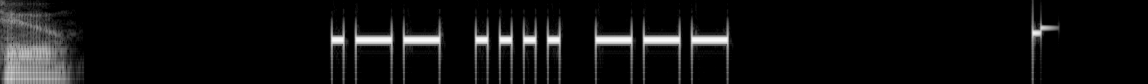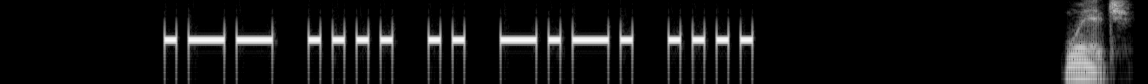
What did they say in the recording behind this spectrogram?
Who? Which?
